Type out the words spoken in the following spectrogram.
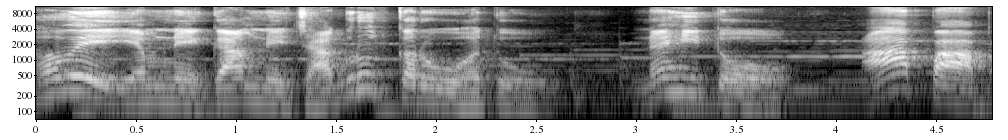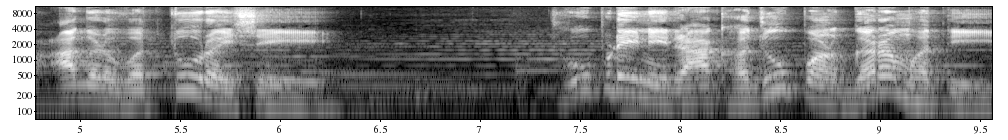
હવે એમને ગામને જાગૃત કરવું હતું. નહીં તો આ પાપ આગળ વધતું રહેશે. ઝૂંપડીની રાખ હજુ પણ ગરમ હતી.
